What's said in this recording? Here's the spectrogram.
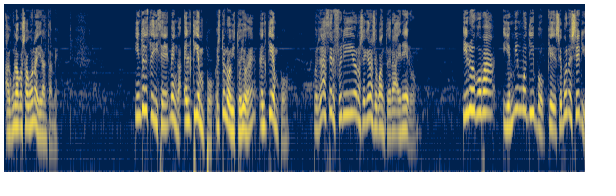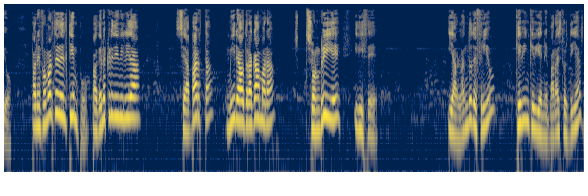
alguna cosa buena dirán también. Y entonces te dice, venga, el tiempo, esto lo he visto yo, ¿eh? El tiempo. Pues va a hacer frío, no sé qué, no sé cuánto, era enero. Y luego va, y el mismo tipo que se pone serio para informarte del tiempo, para tener credibilidad, se aparta, mira a otra cámara, sonríe y dice, y hablando de frío, qué bien que viene para estos días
